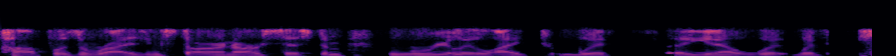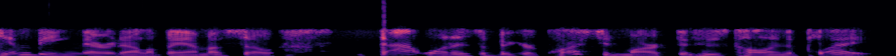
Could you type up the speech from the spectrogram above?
Huff was a rising star in our system. Really liked with you know, with, with him being there at Alabama. So that one is a bigger question mark than who's calling the plays.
